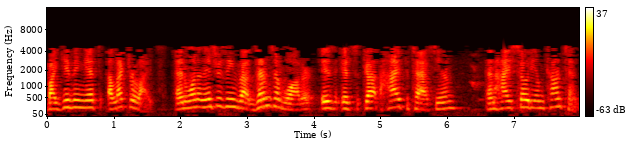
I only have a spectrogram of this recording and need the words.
by giving it electrolytes. And one of the interesting things about Zemzem water is it's got high potassium and high sodium content.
